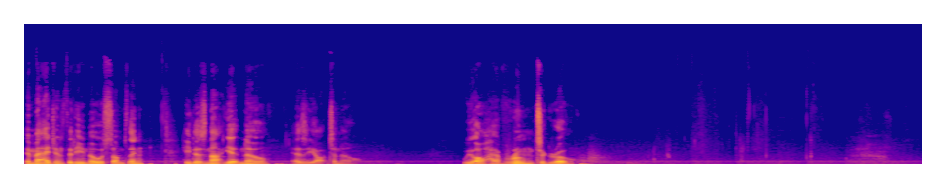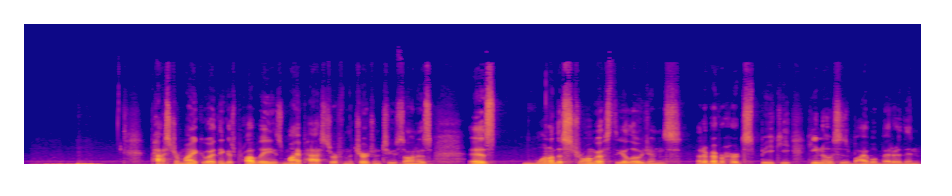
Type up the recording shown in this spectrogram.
imagines that he knows something, he does not yet know as he ought to know. We all have room to grow. Pastor Mike, who I think is probably is my pastor from the church in Tucson, is, is one of the strongest theologians that I've ever heard speak. He, he knows his Bible better than,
